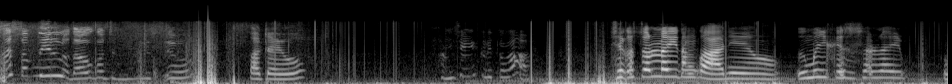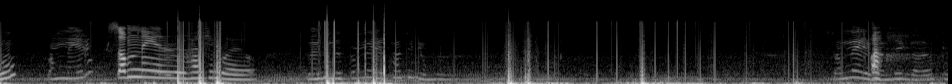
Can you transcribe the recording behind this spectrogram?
왜 썸네일로 나온 건지 모르겠어요. 맞아요. 당신이 그랬잖아. 제가 썰라인 한거 아니에요. 의문님께서 썰라인, 응? 썸네일? 썸네일을 하신 거예요. 왜 근데 썸네일 사진이 없는 썸네일 아. 만들기 어렵게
